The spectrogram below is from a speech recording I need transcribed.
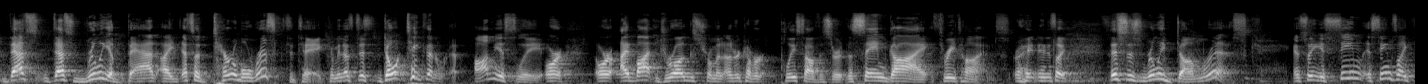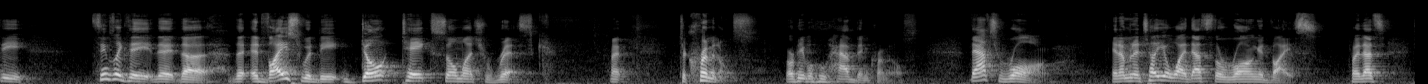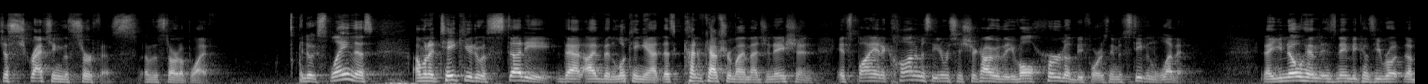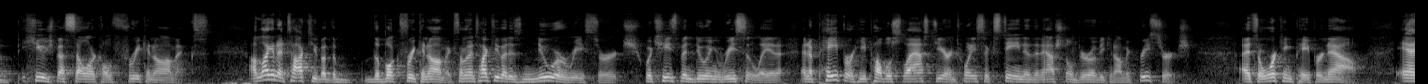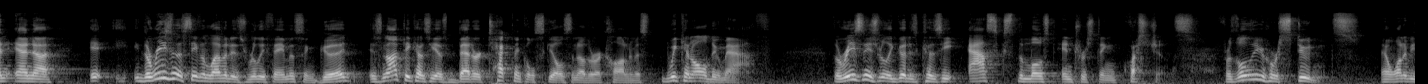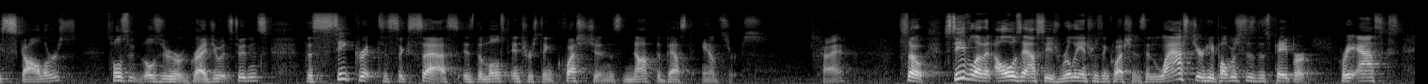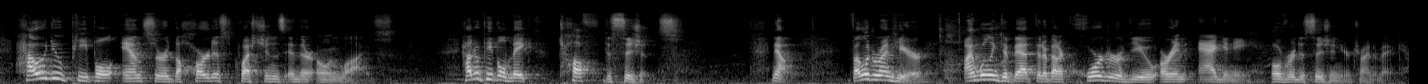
that's, that's really a bad idea. That's a terrible risk to take. I mean, that's just, don't take that, obviously. Or, or I bought drugs from an undercover police officer, the same guy, three times, right? And it's like, this is really dumb risk. And so you seem, it seems like the, seems like the, the, the, the advice would be, don't take so much risk, right? To criminals, or people who have been criminals. That's wrong. And I'm going to tell you why that's the wrong advice. Right? That's, just scratching the surface of the startup life. And to explain this, I want to take you to a study that I've been looking at that's kind of captured my imagination. It's by an economist at the University of Chicago that you've all heard of before. His name is Stephen Levitt. Now you know him, his name because he wrote a huge bestseller called Freakonomics. I'm not going to talk to you about the, the book Freakonomics. I'm going to talk to you about his newer research, which he's been doing recently, and a, and a paper he published last year in 2016 in the National Bureau of Economic Research. It's a working paper now. And, and uh, it, the reason that Stephen Levitt is really famous and good is not because he has better technical skills than other economists. We can all do math. The reason he's really good is because he asks the most interesting questions. For those of you who are students and want to be scholars, those of you who are graduate students, the secret to success is the most interesting questions, not the best answers. Okay? So Steve Levitt always asks these really interesting questions. And last year he publishes this paper where he asks how do people answer the hardest questions in their own lives? How do people make tough decisions? Now, if I look around here, I'm willing to bet that about a quarter of you are in agony over a decision you're trying to make.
